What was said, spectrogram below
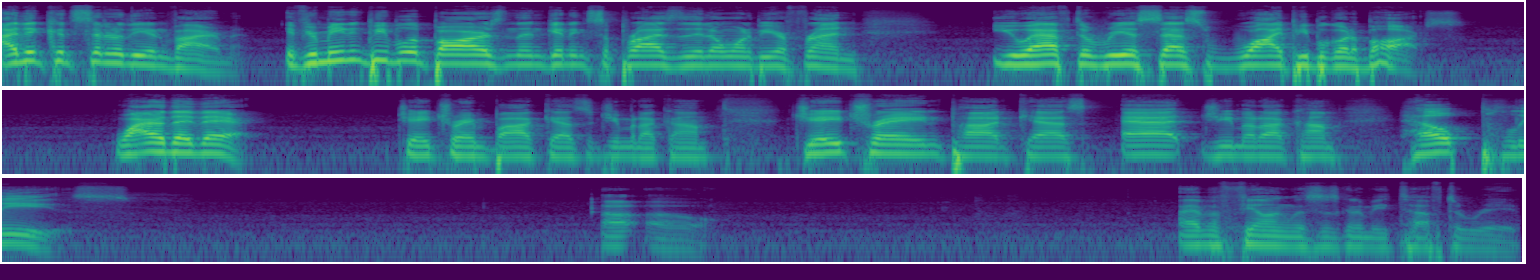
I think consider the environment. If you're meeting people at bars and then getting surprised that they don't want to be your friend, you have to reassess why people go to bars. Why are they there? JTrain Podcast at gmail.com. JTrain Podcast at gmail.com. Help, please. Uh oh. I have a feeling this is going to be tough to read.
